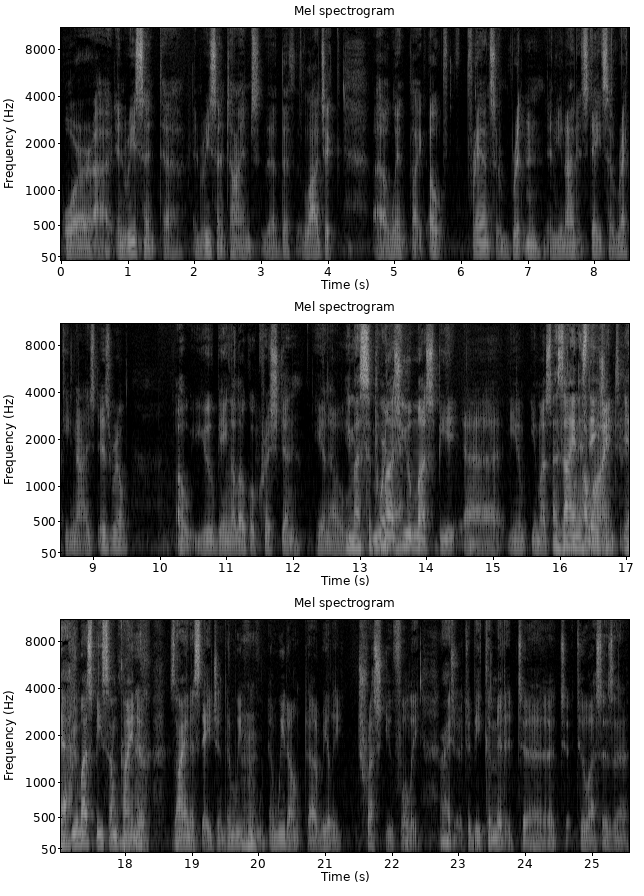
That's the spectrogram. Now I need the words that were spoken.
Or uh, in recent uh, in recent times, the the logic uh, went like, "Oh, France or Britain and the United States have recognized Israel. Oh, you being a local Christian." You know, You must support must, that. You must be. Uh, you you must be Zionist aligned. agent, yeah. You must be some kind of Zionist agent, and we Mm-hmm. and we don't uh, really trust you fully Right. to, to be committed to, to to us as a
